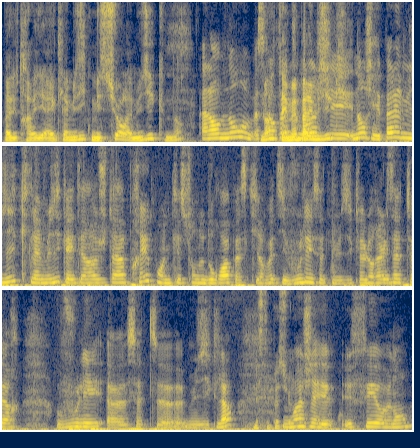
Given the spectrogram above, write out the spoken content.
pas dû travailler avec la musique, mais sur la musique, non? Alors non, parce Non, qu'en fait, même pas la moi, musique j'ai- Non, j'avais pas la musique. La musique a été rajoutée après pour une question de droit, parce qu'en fait, il voulait cette musique-là. Le réalisateur voulait euh, cette euh, musique-là. Mais c'était pas sûr. Moi, j'avais fait, euh, non,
